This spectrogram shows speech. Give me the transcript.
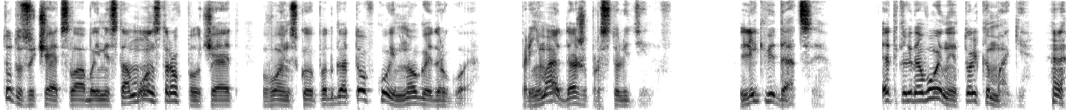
Тут изучают слабые места монстров, получают воинскую подготовку и многое другое. Принимают даже простолюдинов. Ликвидация. Это когда воины только маги. Ха,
